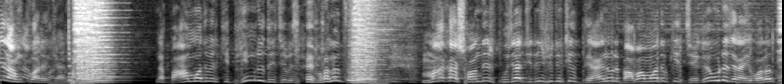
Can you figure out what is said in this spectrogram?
এরাম করে কেন? না, বাবা মহাদেবের কি ভীম ভীমরু দিয়েছে বুঝলে বলো তো? মাখা সন্দেশ পূজা জিনিস ফিনিস কেউ দেয় না বাবা মহাদেব কি জেগে উঠেছে নাই বলো তো?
